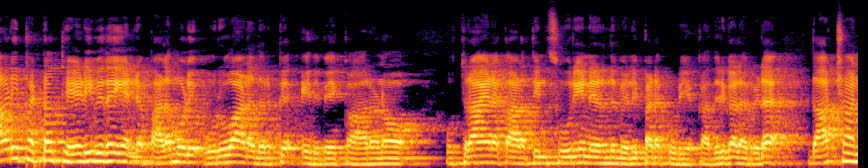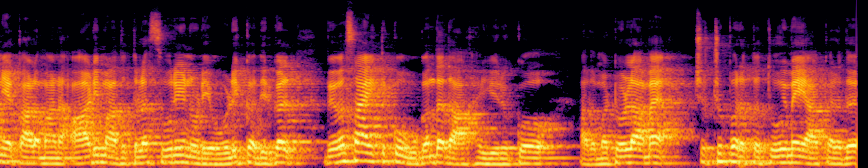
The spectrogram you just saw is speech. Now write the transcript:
ஆடிப்பட்டம் தேடி விதை என்ற பழமொழி உருவானதற்கு இதுவே காரணம். உத்தராயண காலத்தின் சூரியனிலிருந்து வெளிப்படக்கூடிய கதிர்களை விட தாட்சானிய காலமான ஆடி மாதத்தில் சூரியனுடைய ஒளிக்கதிர்கள் விவசாயத்துக்கு உகந்ததாக இருக்கும். அது மட்டும் இல்லாமல் சுற்றுப்புறத்தை தூய்மையாக்குறது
